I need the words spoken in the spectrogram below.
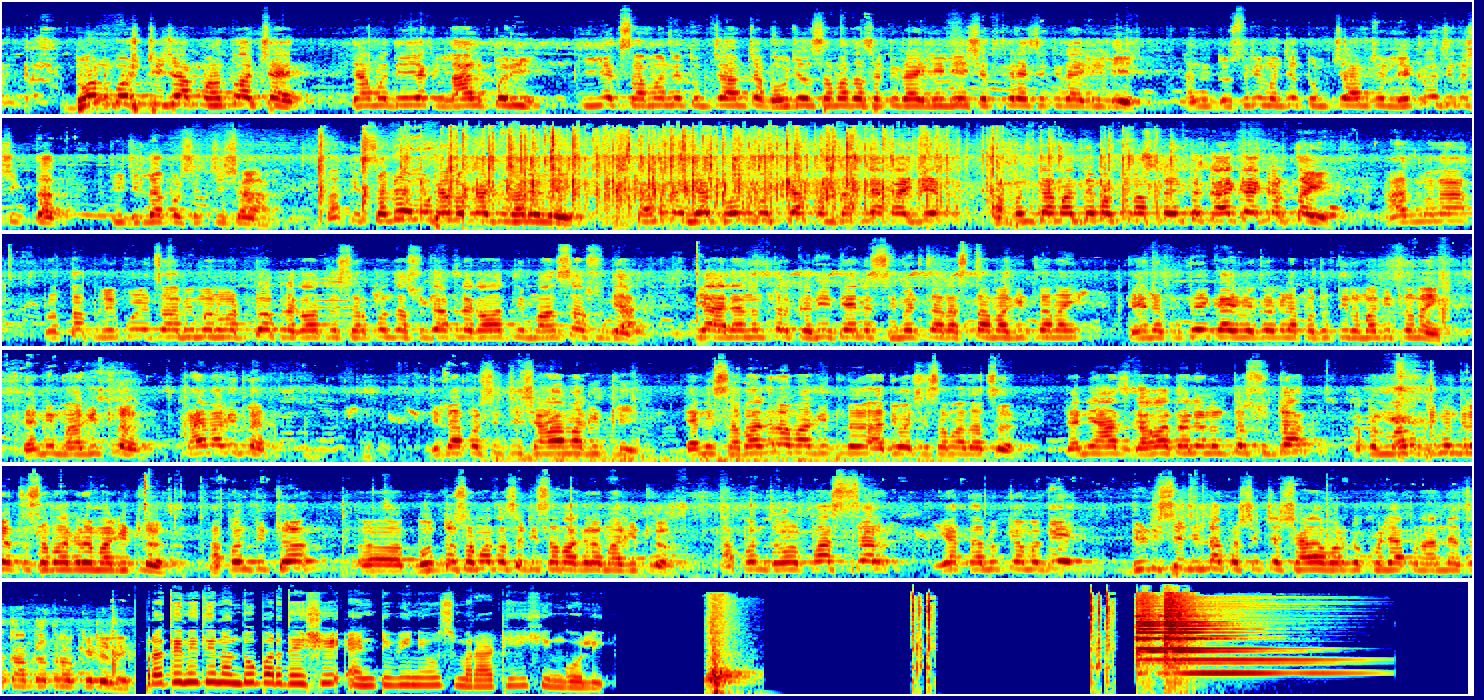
दोन गोष्टी ज्या महत्त्वाच्या आहेत त्यामध्ये एक लाल परी ही एक सामान्य तुमच्या आमच्या बहुजन समाजासाठी राहिलेली आहे शेतकऱ्यासाठी राहिलेली आहे. आणि दुसरी म्हणजे तुमच्या आमचे लेकरं जिथे शिकतात ती जिल्हा परिषदची शाळा. बाकी सगळं मोठ्या लोकांचं झालेलं आहे. त्यामुळे ह्या दोन गोष्टी आपण जपल्या पाहिजेत. आपण त्या माध्यमातून आपल्या इथं काय काय करता येईल? आज मला प्रताप लेकुळेचा अभिमान वाटतो आपल्या गावातले सरपंच असू द्या आपल्या गावातली माणसं असू द्या. ते आल्यानंतर कधी त्याने सिमेंटचा रस्ता मागितला नाही त्याने कुठेही काही वेगवेगळ्या पद्धतीने मागितलं नाही. त्यांनी मागितलं काय मागितलं? जिल्हा परिषदची शाळा मागितली त्यांनी सभागृह मागितलं आदिवासी समाजाचं. त्यांनी आज गावात आल्यानंतर सुद्धा आपण मारुती मंदिराचं सभागृह मागितलं. आपण तिथं बौद्ध समाजासाठी सभागृह मागितलं. आपण जवळपास सर या तालुक्यामध्ये दीडशे जिल्हा परिषदच्या शाळा वर्ग खोल्या आपण आणण्याचं काम दत्राव केलेलं आहे. प्रतिनिधी Nandu Pardeshi N T V news Marathi Hingoli.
